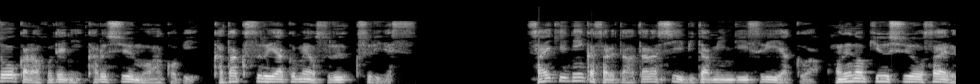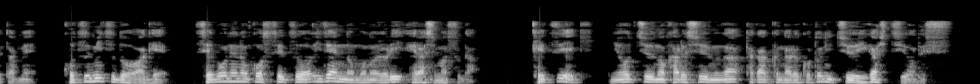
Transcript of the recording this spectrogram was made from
腸から骨にカルシウムを運び、硬くする役目をする薬です。最近認可された新しいビタミン D3 薬は骨の吸収を抑えるため骨密度を上げ、背骨の骨折を以前のものより減らしますが、血液、尿中のカルシウムが高くなることに注意が必要です。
